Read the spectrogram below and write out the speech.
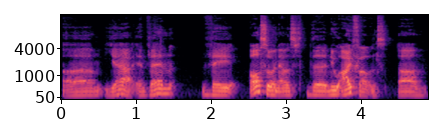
Um, yeah, and then they also announced the new iPhones. Um,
